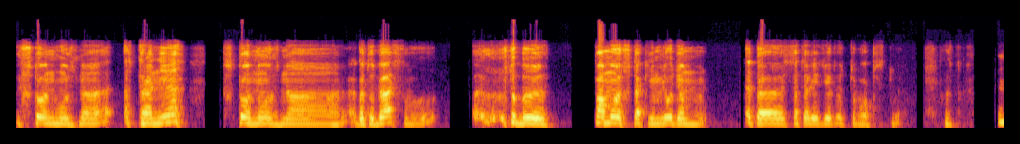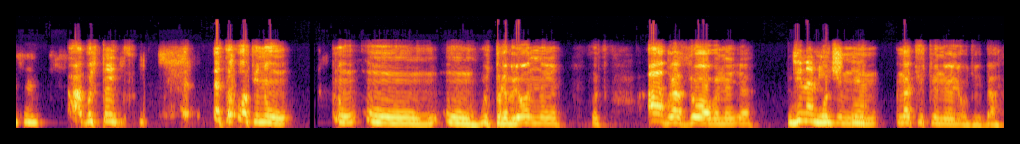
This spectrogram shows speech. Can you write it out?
что нужно стране, что нужно государству, чтобы помочь таким людям это социализируется в обществе. Вот. Угу. Обычно это очень ну, ну, устремленные, вот, образованные, динамичные, очень начисленные люди, да.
